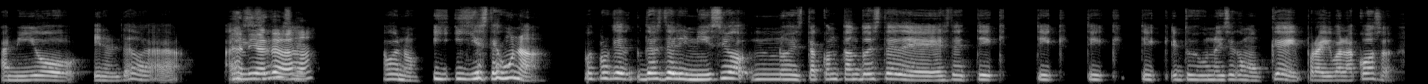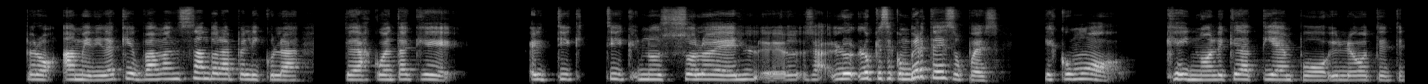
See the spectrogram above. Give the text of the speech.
anillo en el dedo. Anillo en el dedo, ajá. Ah, bueno, y, y esta es una. Pues porque desde el inicio nos está contando este de este tic, tic, tic, tic. Entonces uno dice como, ok, por ahí va la cosa pero a medida que va avanzando la película, te das cuenta que el tic-tic no solo es, eh, o sea, lo, que se convierte eso, pues, es como que no le queda tiempo y luego te, te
